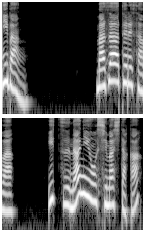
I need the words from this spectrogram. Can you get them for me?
2番。マザー・テレサはいつ何をしましたか？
